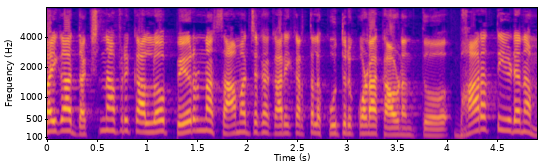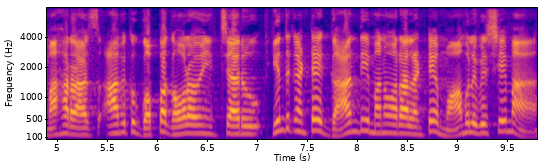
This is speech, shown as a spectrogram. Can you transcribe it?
పైగా దక్షిణాఫ్రికాలో పేరున్న సామాజిక కార్యకర్తల కూతురు కూడా కావడంతో భారతీయుడైన మహారాజ్ ఆమెకు గొప్ప గౌరవం ఇచ్చారు. ఎందుకంటే గాంధీ మనవరాలంటే మామూలు విషయమా?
